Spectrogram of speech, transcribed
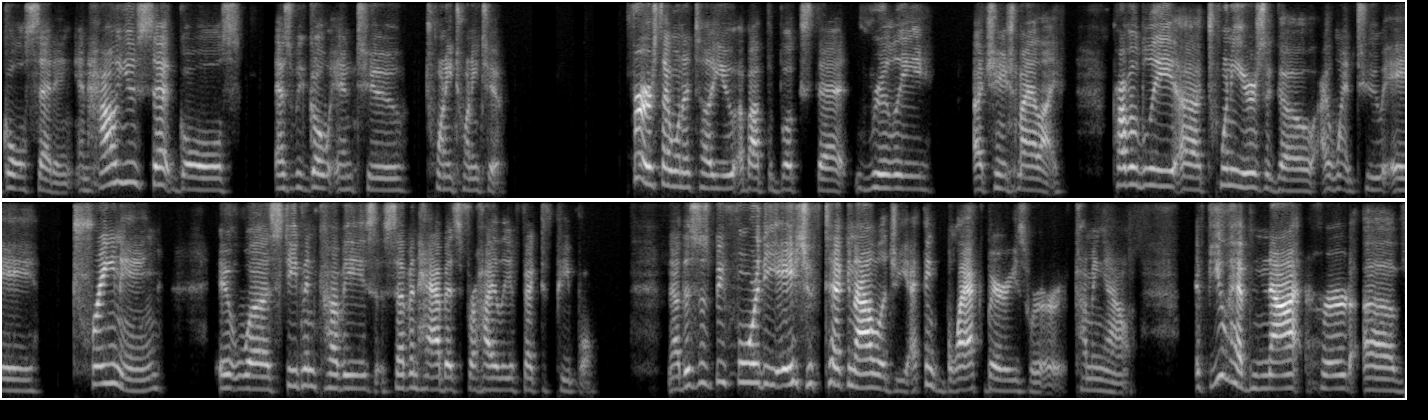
goal setting and how you set goals as we go into 2022. First, I want to tell you about the books that really uh, changed my life. Probably uh, 20 years ago, I went to a training. It was Stephen Covey's Seven Habits for Highly Effective People. Now, this is before the age of technology. I think Blackberries were coming out. If you have not heard of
